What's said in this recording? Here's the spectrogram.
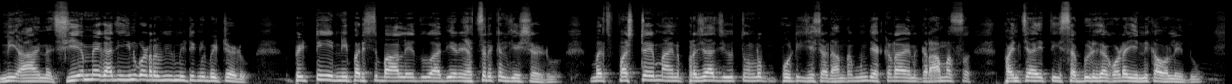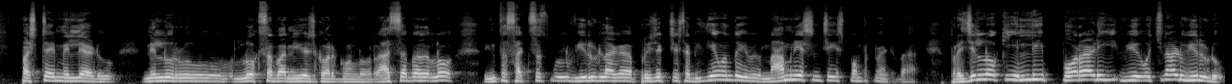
నీ ఆయన సీఎంఏ కాదు ఈయన కూడా రివ్యూ మీటింగ్లు పెట్టాడు. పెట్టి నీ పరిస్థితి బాగాలేదు అది అని హెచ్చరికలు చేశాడు. మరి ఫస్ట్ టైం ఆయన ప్రజా జీవితంలో పోటీ చేశాడు. అంతకుముందు ఎక్కడ ఆయన గ్రామ స- పంచాయతీ సభ్యుడిగా కూడా ఎన్నిక అవ్వలేదు. ఫస్ట్ టైం వెళ్ళాడు నెల్లూరు లోక్సభ నియోజకవర్గంలో. రాజ్యసభలో ఇంత సక్సెస్ఫుల్ వీరుడిలాగా ప్రొజెక్ట్ చేశారు ఇదేముందో? నామినేషన్ చేసి పంపటమే కదా. ప్రజల్లోకి వెళ్ళి పోరాడి వీ- వచ్చినాడు వీరుడు.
